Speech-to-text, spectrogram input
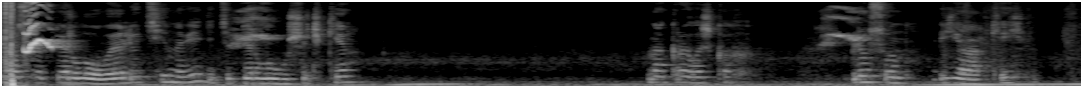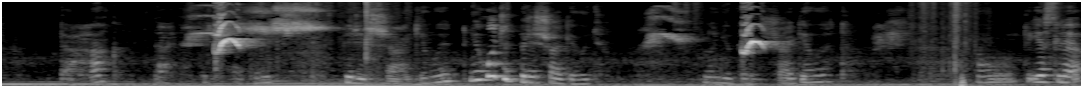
пестро-перловая лютина. Видите, перлушечки на крылышках. Плюс он яркий. Так, да, перешагивает. Не хочет перешагивать, но не перешагивает. Вот. Если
